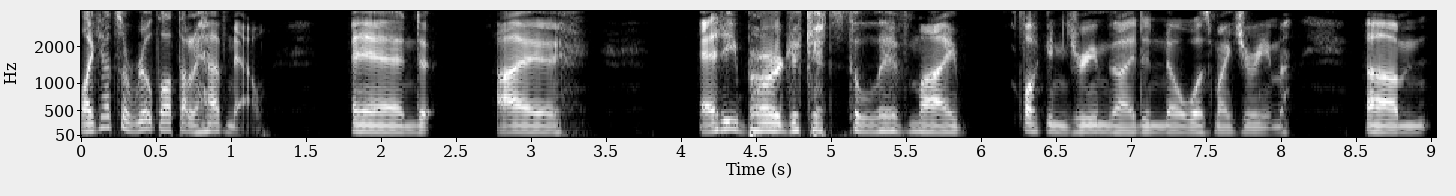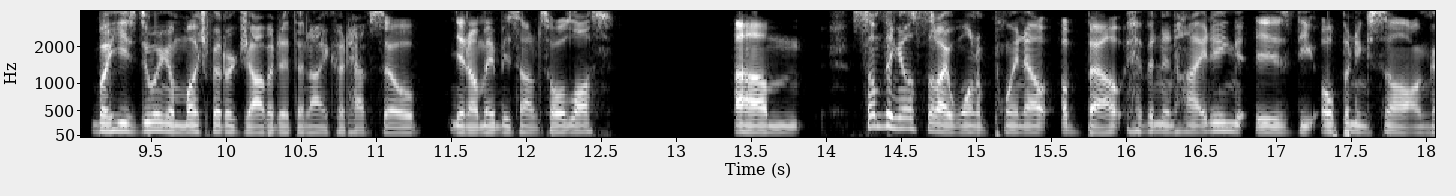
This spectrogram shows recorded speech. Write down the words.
Like that's a real thought that I have now. And I, Eddie Berg gets to live my fucking dream that I didn't know was my dream. Um, but he's doing a much better job at it than I could have. So, you know, maybe it's not a total loss. Um, something else that I want to point out about Heaven in Hiding is the opening song,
